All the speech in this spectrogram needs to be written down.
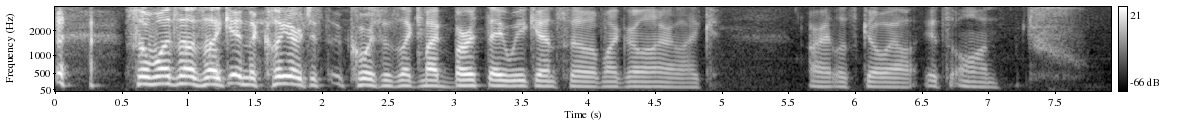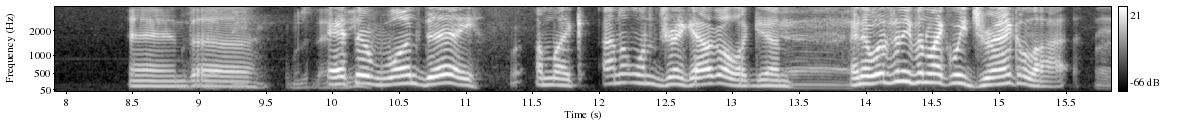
so once I was like in the clear, just of course it was like my birthday weekend, so my girl and I are like, all right, let's go out. It's on. And uh, What does after mean? one day, I'm like, I don't want to drink alcohol again. Yeah. And it wasn't even like we drank a lot. Right,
